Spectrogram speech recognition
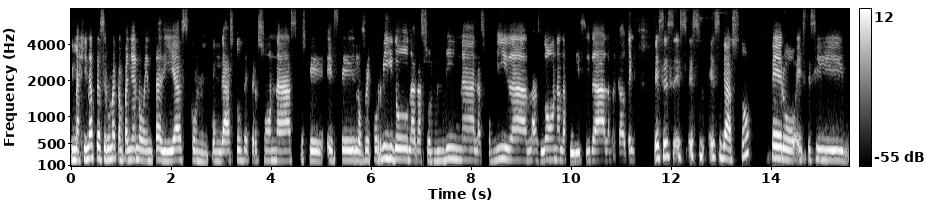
Imagínate hacer una campaña de 90 días con, con gastos de personas, pues que este, los recorridos, la gasolina, las comidas, las lonas, la publicidad, la mercadotecnia. Ese es, es, es, es gasto pero este, si,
